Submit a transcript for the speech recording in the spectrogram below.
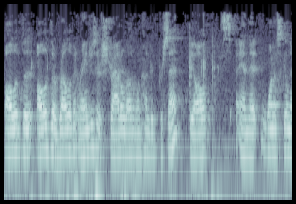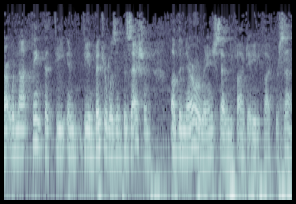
all of the all of the relevant ranges are straddled on 100%. And that one of skill in the art would not think that the inventor was in possession of the narrow range, 75 to 85%.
